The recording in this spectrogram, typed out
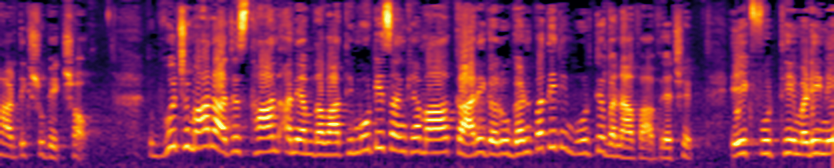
હાર્દિક શુભેચ્છાઓ. તો ભુજમાં રાજસ્થાન અને અમદાવાદથી મોટી સંખ્યામાં કારીગરો ગણપતિની મૂર્તિઓ બનાવવા આવ્યા છે. એક ફૂટથી મળીને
